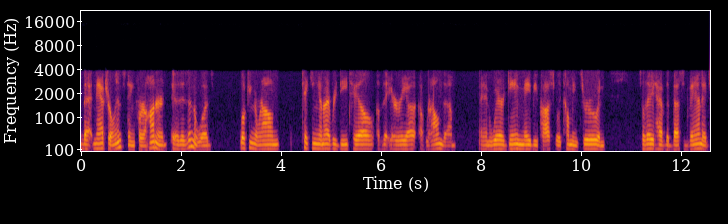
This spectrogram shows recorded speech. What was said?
that natural instinct for a hunter. It is in the woods, looking around, taking in every detail of the area around them, and where game may be possibly coming through, and so they'd have the best advantage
